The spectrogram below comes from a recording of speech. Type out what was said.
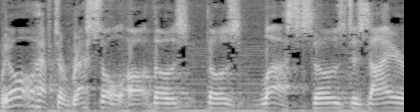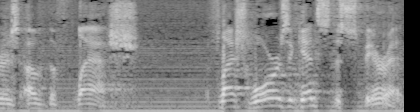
We all have to wrestle all those, those lusts, those desires of the flesh. The flesh wars against the spirit.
